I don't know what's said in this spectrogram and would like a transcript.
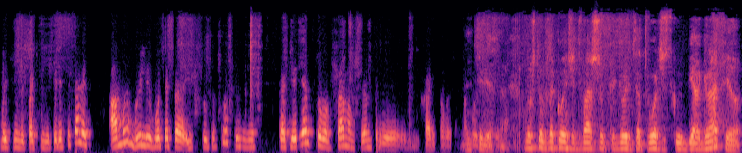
мы с ними почти не пересекались, а мы были, вот это институт искусств имени Котляревского в самом центре Харькова. Интересно. Ну, чтобы закончить вашу, как говорится, творческую биографию,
